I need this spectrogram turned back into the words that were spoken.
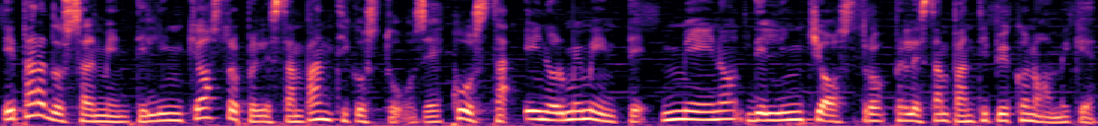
e paradossalmente l'inchiostro per le stampanti costose costa enormemente meno dell'inchiostro per le stampanti più economiche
